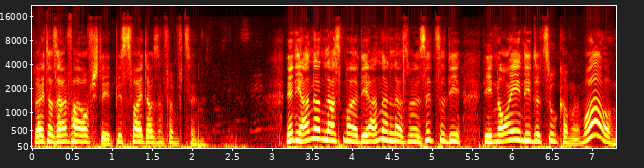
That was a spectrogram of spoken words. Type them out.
Vielleicht, dass er einfach aufsteht, bis 2015. Ne, die anderen lassen wir, die anderen lassen wir sitzen, die, die Neuen, die dazukommen. Wow,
